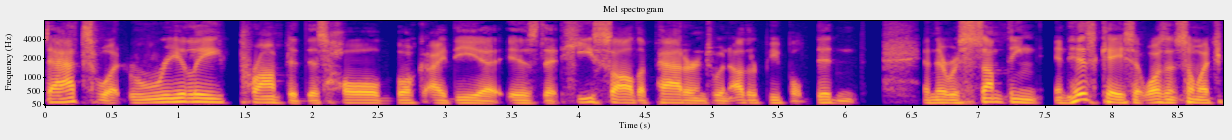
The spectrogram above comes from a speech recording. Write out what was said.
that's what really prompted this whole book idea is that he saw the patterns when other people didn't. And there was something in his case it wasn't so much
